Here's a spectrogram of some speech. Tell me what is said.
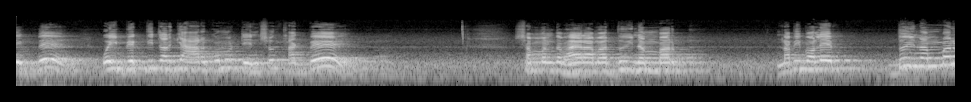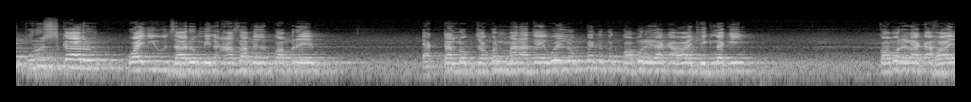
দেখবে, ওই ব্যক্তিটার কি আর কোনো টেনশন থাকবে? সম্মানিত ভাইয়েরা, আমার দুই নম্বর নাবি বলে, দুই নম্বর পুরস্কার ওয়াই ইউজারু মিন আজাবেল কবরে। একটা লোক যখন মারা যায়, ওই লোকটাকে তো কবরে রাখা হয়, ঠিক নাকি? কবরে রাখা হয়।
